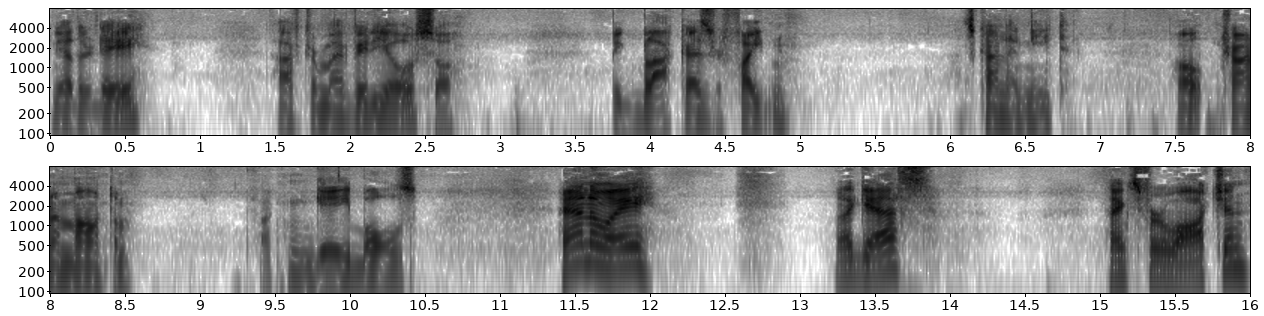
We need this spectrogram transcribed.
the other day after my video, so big black guys are fighting. That's kind of neat. Oh, trying to mount them. Fucking gay bulls. Anyway, I guess. Thanks for watching.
